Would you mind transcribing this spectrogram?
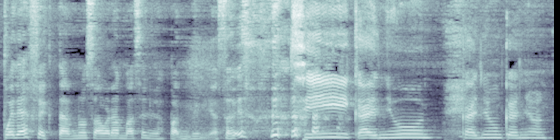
puede afectarnos ahora más en la pandemia, ¿sabes? Sí, cañón, cañón, cañón.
